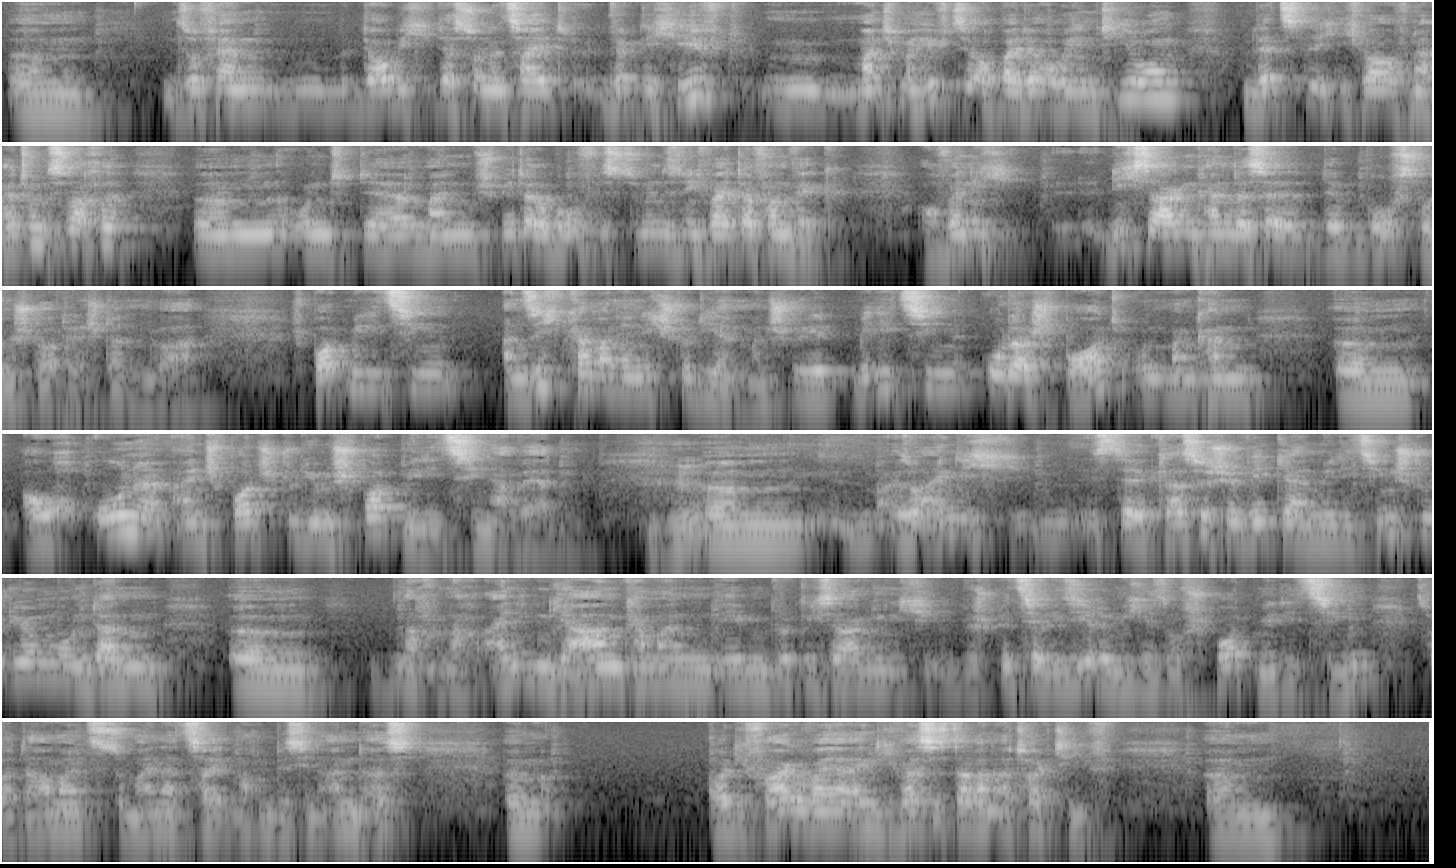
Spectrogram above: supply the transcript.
Ähm, Insofern glaube ich, dass so eine Zeit wirklich hilft. Manchmal hilft sie auch bei der Orientierung. Und letztlich, ich war auf einer Rettungswache ähm, und der, mein späterer Beruf ist zumindest nicht weit davon weg. Auch wenn ich nicht sagen kann, dass er, der Berufswunsch dort entstanden war. Sportmedizin an sich kann man ja nicht studieren. Man studiert Medizin oder Sport und man kann ähm, auch ohne ein Sportstudium Sportmediziner werden. Mhm. Ähm, also eigentlich ist der klassische Weg ja ein Medizinstudium und dann ähm, nach, nach einigen Jahren kann man eben wirklich sagen, ich spezialisiere mich jetzt auf Sportmedizin. Das war damals zu meiner Zeit noch ein bisschen anders. Ähm, aber die Frage war ja eigentlich, was ist daran attraktiv? Ähm,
